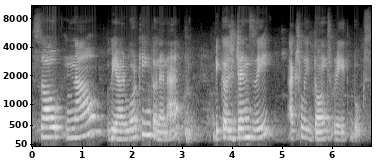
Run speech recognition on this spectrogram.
So now we are working on an app because Gen Z actually don't read books.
